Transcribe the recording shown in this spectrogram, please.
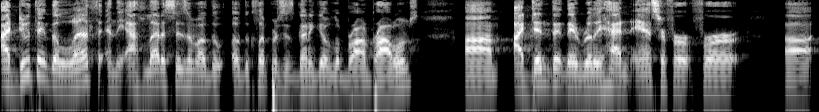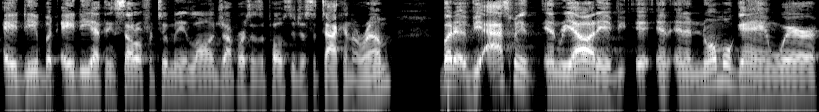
I do think the length and the athleticism of the of the Clippers is going to give LeBron problems. Um, I didn't think they really had an answer for for uh, AD, but AD I think settled for too many long jumpers as opposed to just attacking the rim. But if you ask me, in reality, if you, in, in a normal game where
